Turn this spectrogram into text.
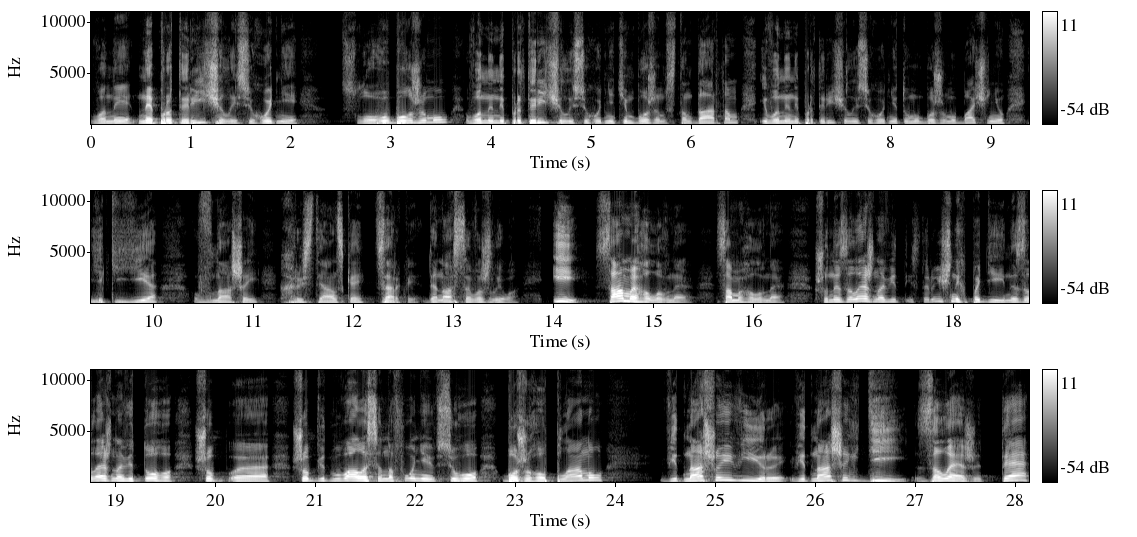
вони не протирічили сьогодні Слову Божому, вони не протирічили сьогодні тим Божим стандартам, і вони не протирічили сьогодні тому Божому баченню, які є в нашій християнській церкві. Для нас це важливо. І саме головне, саме головне, що незалежно від історичних подій, незалежно від того, щоб, е, щоб відбувалося на фоні всього Божого плану, від нашої віри, від наших дій залежить те,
